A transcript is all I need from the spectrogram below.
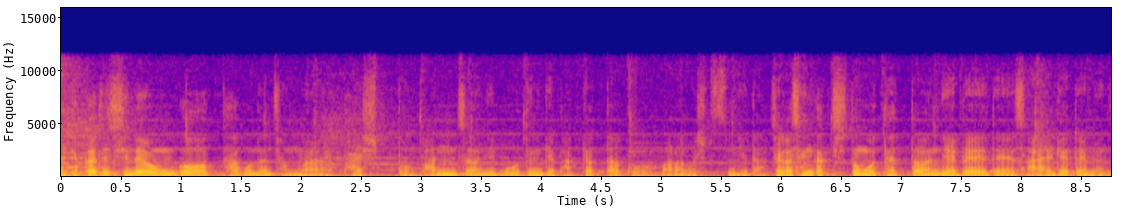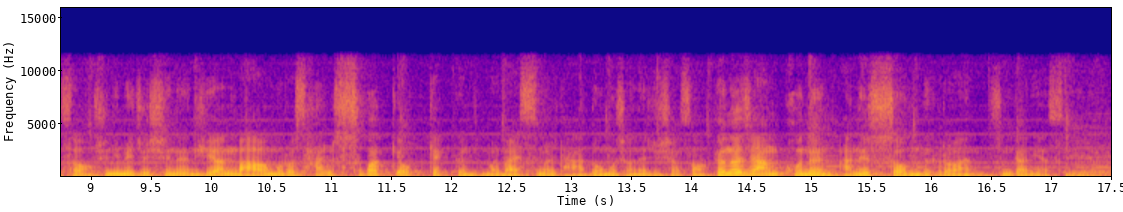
여태까지 지내온 것하고는 정말 80도 완전히 모든 게 바뀌었다고 말하고 싶습니다. 제가 생각지도 못했던 예배에 대해서 알게 되면서 주님이 주시는 귀한 마음으로 살 수밖에 없게끔 정말 말씀을 다 너무 전해주셔서 변하지 않고는 않을 수 없는 그러한 순간이었습니다.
